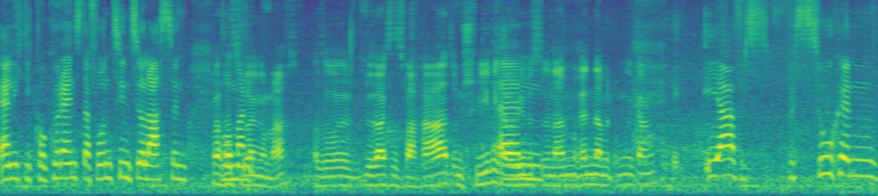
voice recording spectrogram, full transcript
eigentlich die Konkurrenz davonziehen zu lassen. Was hast du dann gemacht? Also du sagst, es war hart und schwierig, aber ähm, wie bist du in einem Rennen damit umgegangen? Ja, versuchen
